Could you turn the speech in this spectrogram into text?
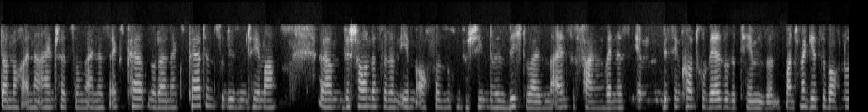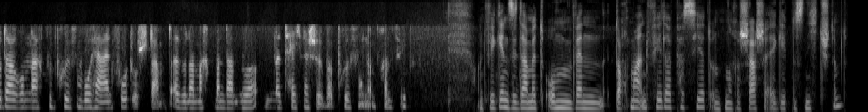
dann noch eine Einschätzung eines Experten oder einer Expertin zu diesem Thema. Ähm, wir schauen, dass wir dann eben auch versuchen, verschiedene Sichtweisen einzufangen, wenn es eben ein bisschen kontroversere Themen sind. Manchmal geht es aber auch nur darum, nachzuprüfen, woher ein Foto stammt. Also da macht man dann nur eine technische Überprüfung im Prinzip. Und wie gehen Sie damit um, wenn doch mal ein Fehler passiert und ein Rechercheergebnis nicht stimmt?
